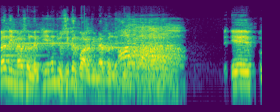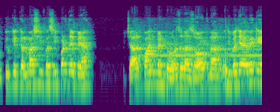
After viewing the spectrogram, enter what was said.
पहली महफल लगी है जो ज़िक्र पाक की महफल लगी ए, क्योंकि कलमा शिफ असी पढ़ते पे चार पाँच मिनट होर जरा जौक नाल वजह है कि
